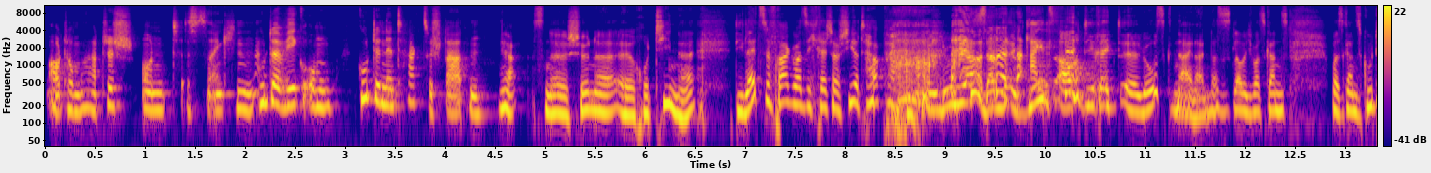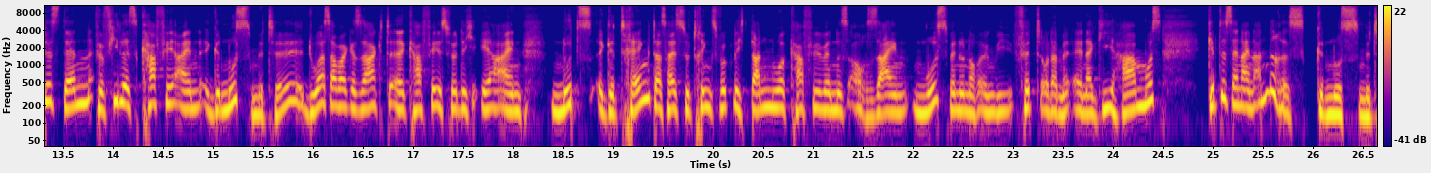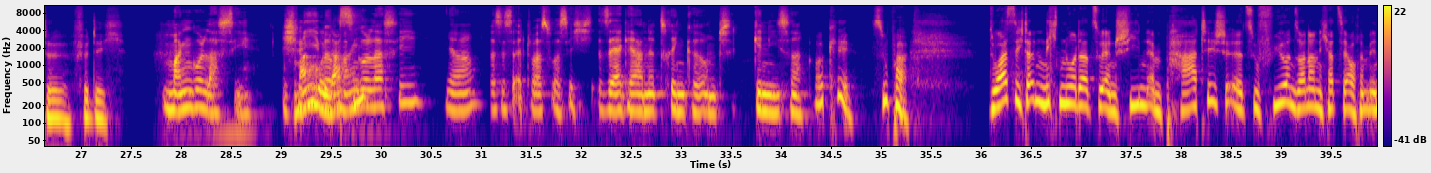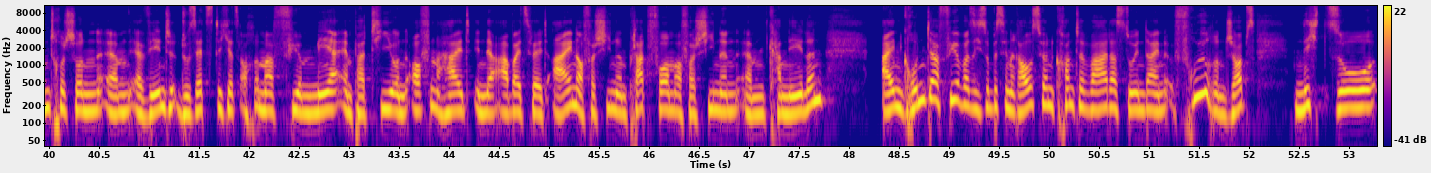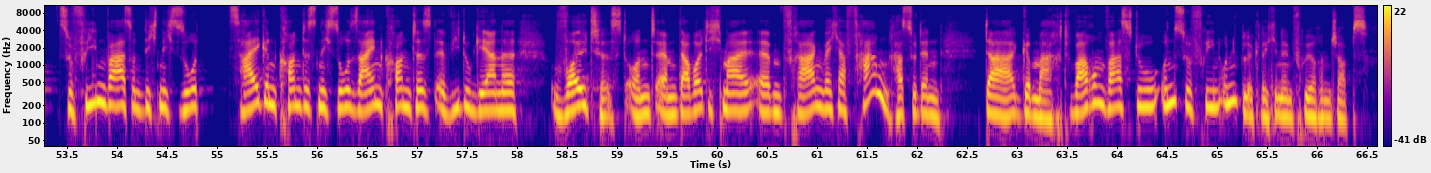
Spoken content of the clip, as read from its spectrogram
automatisch. Und es ist eigentlich ein guter Weg, um gut in den Tag zu starten. Ja, ist eine schöne äh, Routine. Die letzte Frage, was ich recherchiert habe, Halleluja, und dann äh, geht's auch direkt äh, los. Nein, nein, das ist, glaube ich, was ganz, was ganz Gutes, denn für viele ist Kaffee ein Genussmittel. Du hast aber gesagt, äh, Kaffee ist für dich eher ein Nutzgetränk. Das heißt, du trinkst wirklich dann nur Kaffee, wenn es auch sein muss, wenn du noch irgendwie fit oder mit Energie haben musst. Gibt es denn ein anderes Genussmittel für dich? Mango Lassi. Ich Mango liebe Lassi? Mangolassi. Ja, das ist etwas, was ich sehr gerne trinke und genieße. Okay, super. Du hast dich dann nicht nur dazu entschieden, empathisch äh, zu führen, sondern ich hatte es ja auch im Intro schon ähm, erwähnt, du setzt dich jetzt auch immer für mehr Empathie und Offenheit in der Arbeitswelt ein, auf verschiedenen Plattformen, auf verschiedenen ähm, Kanälen. Ein Grund dafür, was ich so ein bisschen raushören konnte, war, dass du in deinen früheren Jobs nicht so zufrieden warst und dich nicht so zeigen konntest, nicht so sein konntest, äh, wie du gerne wolltest. Und ähm, da wollte ich mal ähm, fragen, welche Erfahrung hast du denn da gemacht? Warum warst du unzufrieden, unglücklich in den früheren Jobs?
